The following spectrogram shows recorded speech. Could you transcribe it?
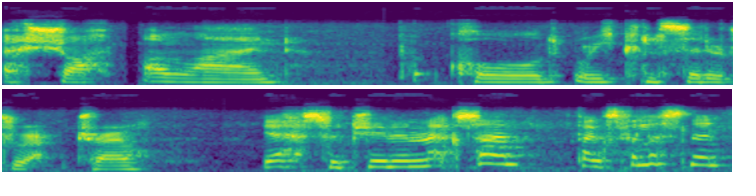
a shop online called Reconsidered Retro. Yeah, so tune in next time. Thanks for listening.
